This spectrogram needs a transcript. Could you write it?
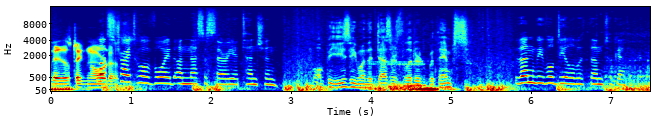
They just ignored Let's us. try to avoid unnecessary attention. Won't be easy when the desert's littered with imps. Then we will deal with them together.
